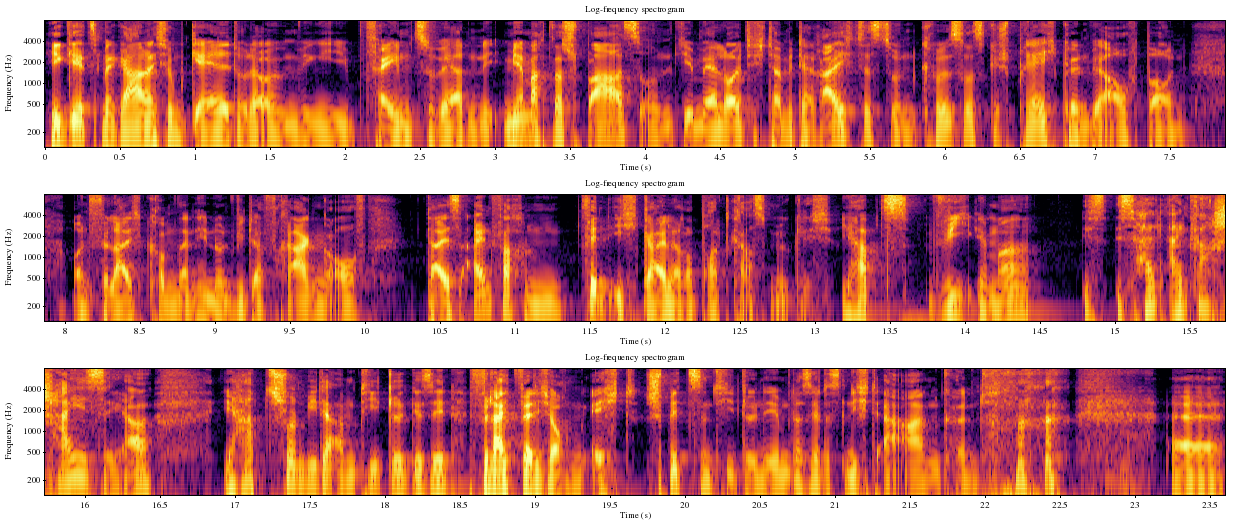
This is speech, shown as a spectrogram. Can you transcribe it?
Hier geht es mir gar nicht um Geld oder irgendwie Fame zu werden. Mir macht das Spaß und je mehr Leute ich damit erreiche, desto ein größeres Gespräch können wir aufbauen. Und vielleicht kommen dann hin und wieder Fragen auf. Da ist einfach ein, finde ich, geilerer Podcast möglich. Ihr habt's wie immer es ist halt einfach scheiße, ja. Ihr habt es schon wieder am Titel gesehen. Vielleicht werde ich auch einen echt Spitzentitel nehmen, dass ihr das nicht erahnen könnt. äh,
